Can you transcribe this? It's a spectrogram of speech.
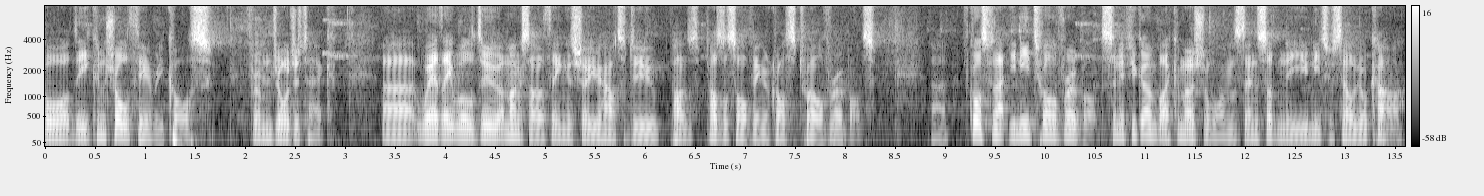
for the control theory course from Georgia Tech, uh, where they will do, amongst other things, show you how to do puzzle solving across 12 robots. Uh, of course, for that, you need 12 robots, and if you go and buy commercial ones, then suddenly you need to sell your car.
